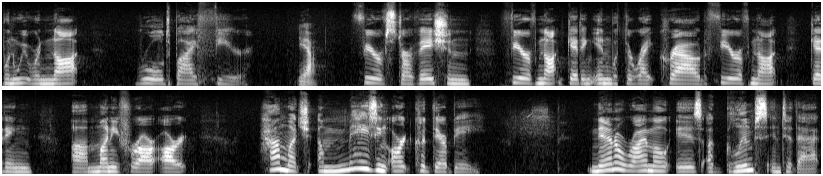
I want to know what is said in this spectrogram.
when we were not ruled by fear. Yeah. fear of starvation, fear of not getting in with the right crowd, fear of not getting uh, money for our art. How much amazing art could there be? NaNoWriMo is a glimpse into that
